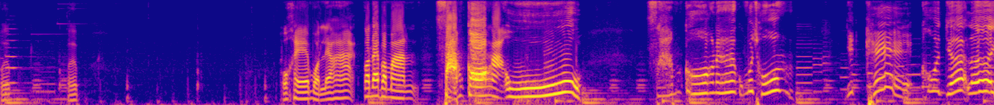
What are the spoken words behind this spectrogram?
ปึ๊บปึ๊บโอเคหมดแล้วฮะ ก็ได้ประมาณ3กองอะโอ้สามกองนะฮะคุณผู้ชม ยิดแค่โคตรเยอะเลย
